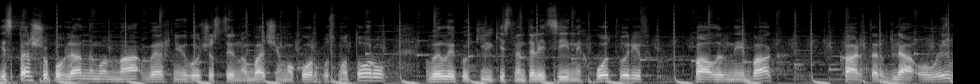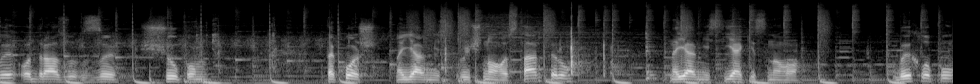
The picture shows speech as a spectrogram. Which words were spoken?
І спершу поглянемо на верхню його частину. Бачимо корпус мотору, велику кількість вентиляційних отворів, паливний бак, картер для оливи одразу з щупом. Також наявність ручного стартеру, наявність якісного вихлопу,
